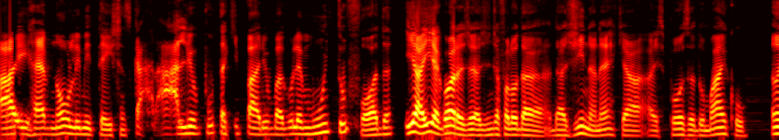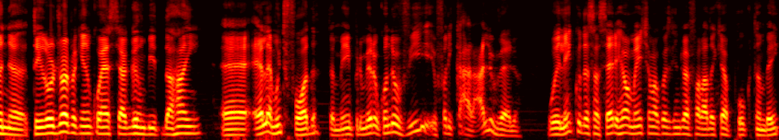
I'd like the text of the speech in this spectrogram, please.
I have no limitations. Caralho, puta que pariu, o bagulho é muito foda. E aí, agora, a gente já falou da, da Gina, né? Que é a, a esposa do Michael. Anya Taylor-Joy, pra quem não conhece, é a Gambito da Rainha. É, ela é muito foda também. Primeiro, quando eu vi, eu falei, caralho, velho. O elenco dessa série realmente é uma coisa que a gente vai falar daqui a pouco também.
